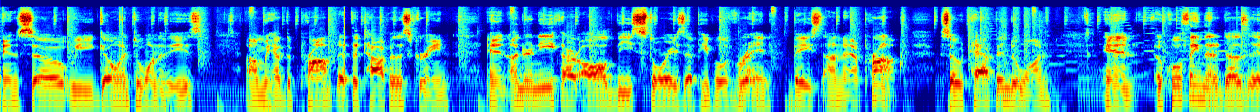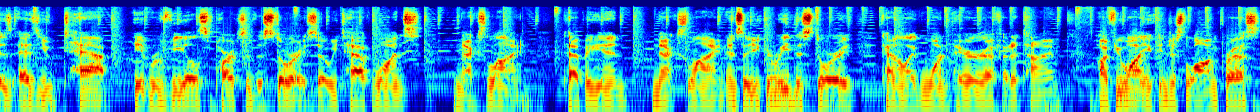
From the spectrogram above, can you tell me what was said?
And so we go into one of these um, we have the prompt at the top of the screen, and underneath are all the stories that people have written based on that prompt. So tap into one, And a cool thing that it does is as you tap, it reveals parts of the story. So we tap once, next line. Tap again, next line. And so you can read the story kind of like one paragraph at a time. Uh, if you want, you can just long press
